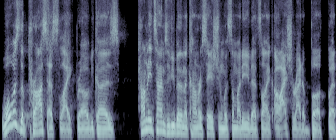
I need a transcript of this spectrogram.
What was the process like, bro? Because how many times have you been in a conversation with somebody that's like, "Oh, I should write a book," but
